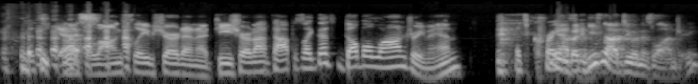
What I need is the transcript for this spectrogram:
that's Yes. like a long sleeve shirt and a t-shirt on top it's like that's double laundry man that's crazy Yeah, but he's not doing his laundry.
